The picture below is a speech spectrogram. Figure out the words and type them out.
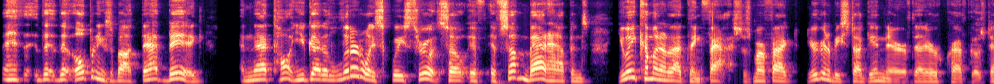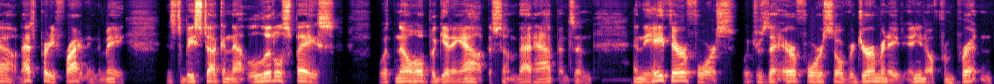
the, the, the opening's about that big and that tall. You got to literally squeeze through it. So if if something bad happens, you ain't coming out of that thing fast. As a matter of fact, you're going to be stuck in there if that aircraft goes down. That's pretty frightening to me. Is to be stuck in that little space with no hope of getting out if something bad happens. And and the Eighth Air Force, which was the Air Force over Germany, you know, from Britain,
